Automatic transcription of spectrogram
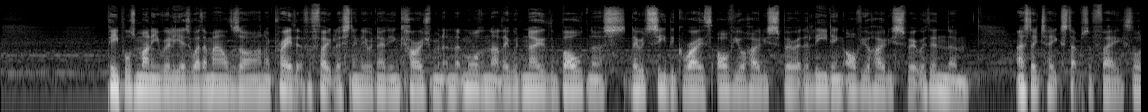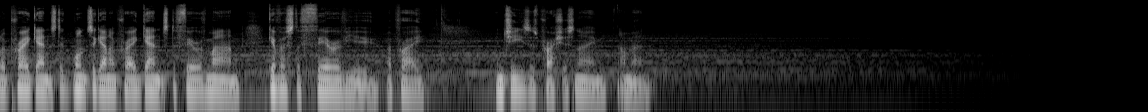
people's money really is where their mouths are. And I pray that for folk listening, they would know the encouragement and that more than that, they would know the boldness. They would see the growth of your Holy Spirit, the leading of your Holy Spirit within them as they take steps of faith. Lord, I pray against, once again, I pray against the fear of man. Give us the fear of you, I pray. In Jesus' precious name. Amen.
